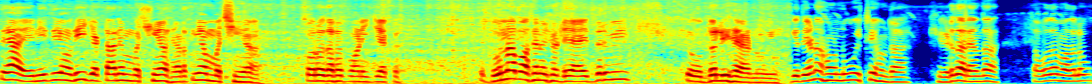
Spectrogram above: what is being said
ਧਿਆਏ ਨਹੀਂ ਤੇ ਆਉਂਦੀ ਜੱਟਾਂ ਨੇ ਮੱਛੀਆਂ ਛੱਡਤੀਆਂ ਮੱਛੀਆਂ। ਕਰੋ ਤਾਂ ਫਿਰ ਪਾਣੀ ਚੈੱਕ ਤੇ ਦੋਨਾਂ ਪਾਸੇ ਨੂੰ ਛੱਡਿਆ ਇੱਧਰ ਵੀ ਤੇ ਉਧਰਲੀ ਸਾਈਡ ਨੂੰ ਵੀ। ਕਿਤੇ ਨਾ ਹੁਣ ਨੂੰ ਇੱਥੇ ਹੁੰਦਾ ਖੇਡਦਾ ਰਹਿੰਦਾ ਤਾਂ ਉਹਦਾ ਮਤਲਬ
